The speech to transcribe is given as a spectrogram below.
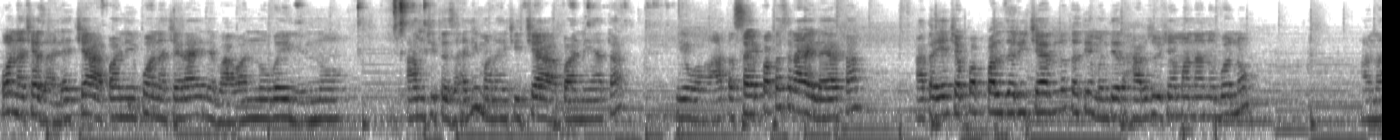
कोणाच्या झाल्या चहा पाणी कोणाच्या राहिल्या भावांनो बहिणींनो? आमची तर झाली म्हणायची चहा पाणी आता. येवा आता स्वयंपाकच राहिलाय आता. आता याच्या पप्पाला जर विचारलं तर ते म्हणतात हारसूच्या मनानं बनव. आणि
